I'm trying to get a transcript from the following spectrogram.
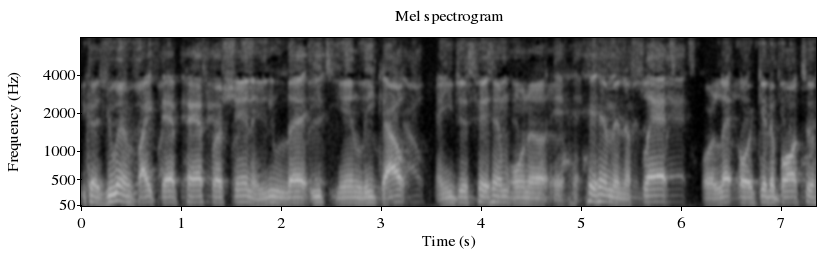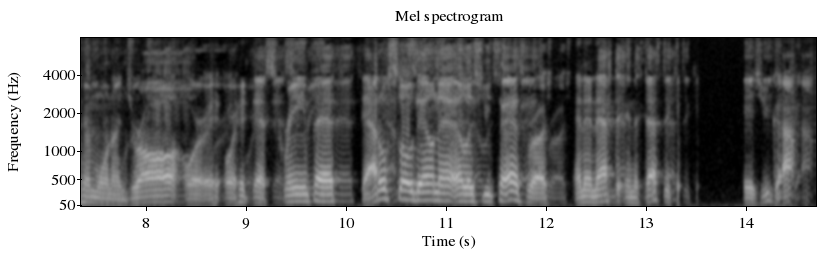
because you invite that pass rush in and you let Etienne leak out and you just hit him on a hit him in the flat or let or get a ball to him on a draw or or hit that screen pass. That'll slow down that LSU pass rush. And then after and if that's the case, you got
